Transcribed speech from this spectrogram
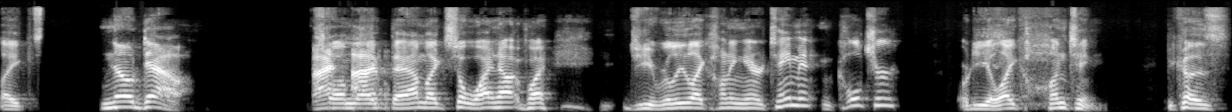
Like, no doubt. So I, am like, I, I'm like, so why not? Why do you really like hunting entertainment and culture, or do you like hunting? Because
